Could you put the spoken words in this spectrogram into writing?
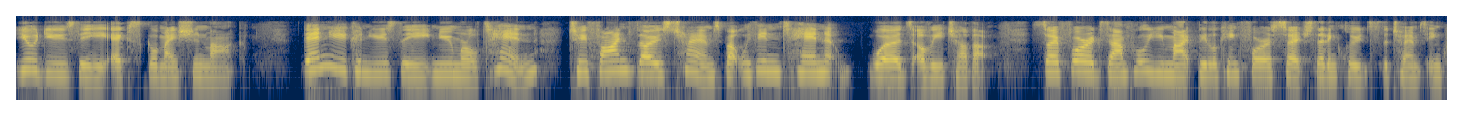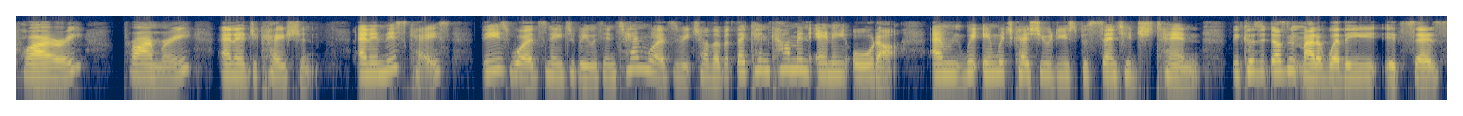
you would use the exclamation mark. Then you can use the numeral 10 to find those terms, but within 10 words of each other. So for example, you might be looking for a search that includes the terms inquiry, primary, and education. And in this case, these words need to be within 10 words of each other, but they can come in any order, and in which case you would use percentage 10, because it doesn't matter whether it says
